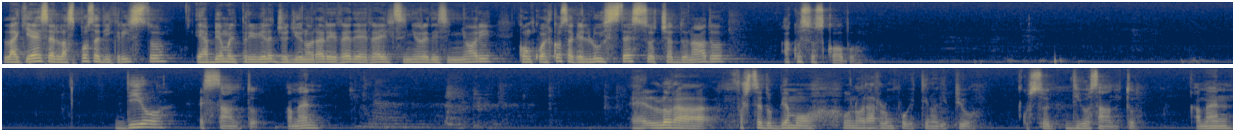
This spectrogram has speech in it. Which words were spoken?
La Chiesa è la sposa di Cristo e abbiamo il privilegio di onorare il Re dei Re, il Signore dei Signori, con qualcosa che Lui stesso ci ha donato a questo scopo. Dio è santo. Amen. E allora forse dobbiamo onorarlo un pochettino di più, questo Dio santo. Amen.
